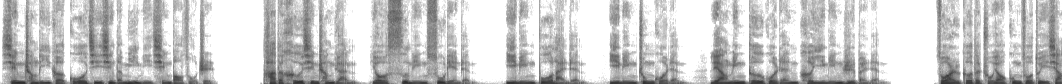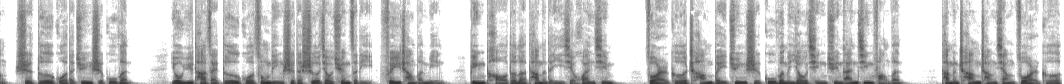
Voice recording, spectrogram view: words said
形成了一个国际性的秘密情报组织。他的核心成员有四名苏联人、一名波兰人、一名中国人、两名德国人和一名日本人。佐尔格的主要工作对象是德国的军事顾问。由于他在德国总领事的社交圈子里非常闻名，并讨得了他们的一些欢心，佐尔格常被军事顾问们邀请去南京访问。他们常常向佐尔格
